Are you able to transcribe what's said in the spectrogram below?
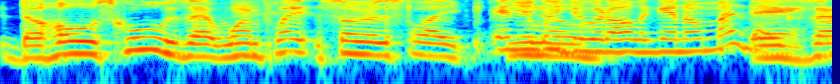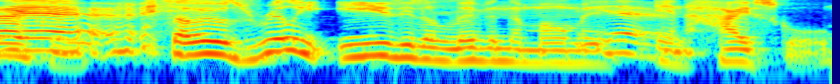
the whole school is at one place. So it's like And you then we do it all again on Monday. Exactly. Yeah. So it was really easy to live in the moment Yeah. in high school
